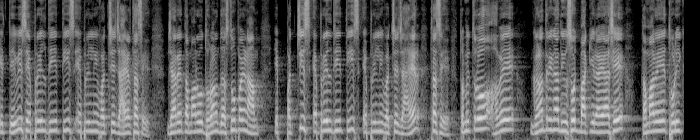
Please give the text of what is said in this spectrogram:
એ ત્રેવીસ એપ્રિલથી ત્રીસ એપ્રિલની વચ્ચે જાહેર થશે. જ્યારે તમારું ધોરણ દસનું પરિણામ એ પચીસ એપ્રિલથી ત્રીસ એપ્રિલની વચ્ચે જાહેર થશે. તો મિત્રો, હવે ગણતરીના દિવસો જ બાકી રહ્યા છે. તમારે થોડીક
